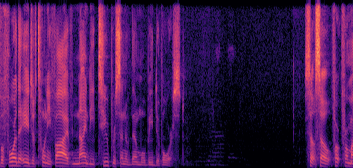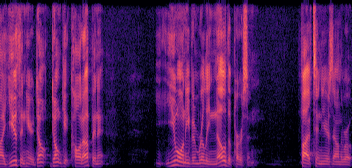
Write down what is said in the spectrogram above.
before the age of 25, 92% of them will be divorced. So, so for, for my youth in here, don't, don't get caught up in it. You won't even really know the person five, ten years down the road.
